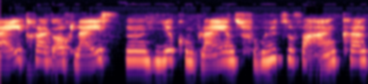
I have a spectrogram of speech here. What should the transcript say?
Beitrag auch leisten, hier Compliance früh zu verankern.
